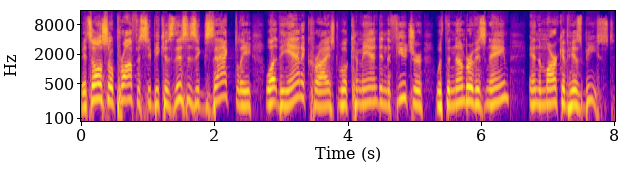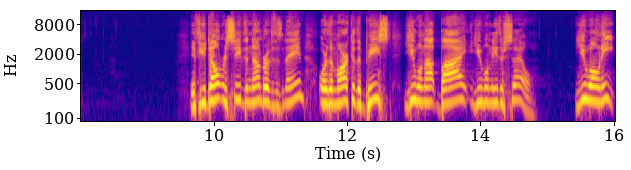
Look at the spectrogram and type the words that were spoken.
It's also prophecy because this is exactly what the Antichrist will command in the future with the number of his name and the mark of his beast. If you don't receive the number of his name or the mark of the beast, you will not buy, you will neither sell. You won't eat.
